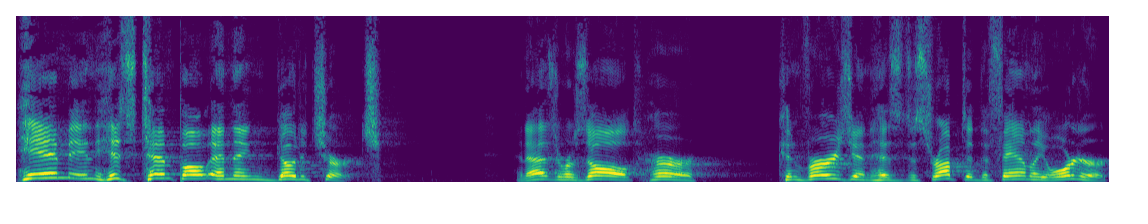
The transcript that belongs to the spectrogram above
him in his temple and then go to church. And as a result, her conversion has disrupted the family order,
